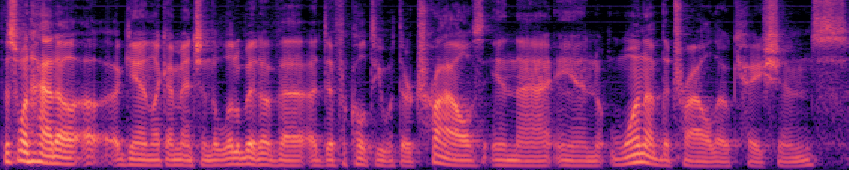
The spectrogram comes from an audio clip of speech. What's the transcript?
This one had, a, a, again, like I mentioned, a little bit of a, a difficulty with their trials in that in one of the trial locations,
